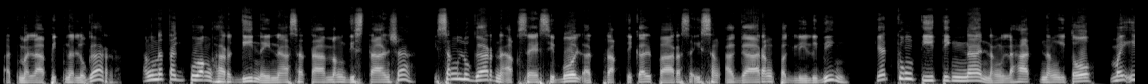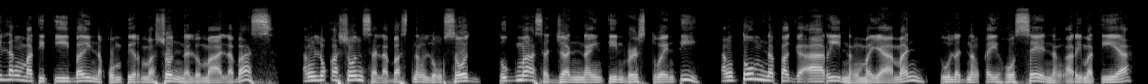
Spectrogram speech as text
at malapit na lugar. Ang natagpuang hardin ay nasa tamang distansya, isang lugar na accessible at practical para sa isang agarang paglilibing. Kaya't kung titingnan ng lahat ng ito, may ilang matitibay na kumpirmasyon na lumalabas. Ang lokasyon sa labas ng lungsod, tugma sa John 19 verse 20, Ang tomb na pag-aari ng mayaman tulad ng kay Jose ng Arimatea,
